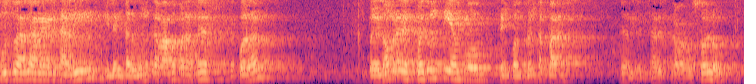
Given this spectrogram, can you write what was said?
puso a Adán en el jardín y le encargó un trabajo para hacer, ¿se acuerdan? Pero el hombre después de un tiempo se encontró incapaz de realizar ese trabajo solo.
